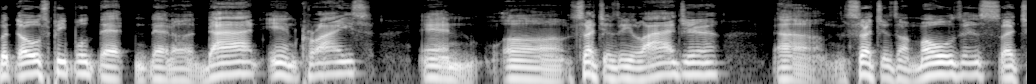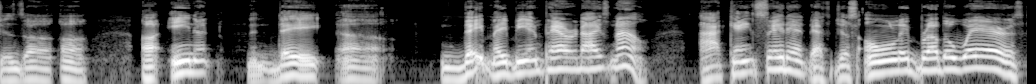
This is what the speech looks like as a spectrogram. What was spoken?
but those people that that uh, died in Christ and uh, such as Elijah, um, such as uh, Moses, such as uh Enoch, they they may be in paradise now. I can't say that. That's just only Brother Wares.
